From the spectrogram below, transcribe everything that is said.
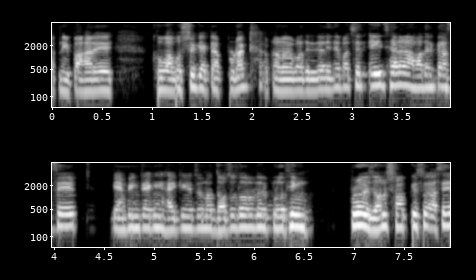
আপনি পাহাড়ে খুব আবশ্যক একটা প্রোডাক্ট আপনারা আমাদের এটা নিতে পারছেন। এই ছাড়া আমাদের কাছে ক্যাম্পিং ট্রেকিং হাইকিং এর জন্য যত ধরনের ক্লোথিং প্রয়োজন সবকিছু আছে।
